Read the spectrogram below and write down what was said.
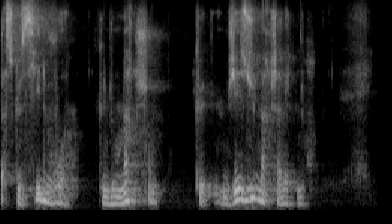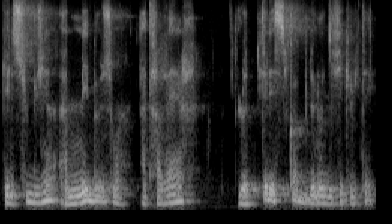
Parce que s'il voit que nous marchons, que Jésus marche avec nous, qu'il subvient à mes besoins à travers le télescope de nos difficultés,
